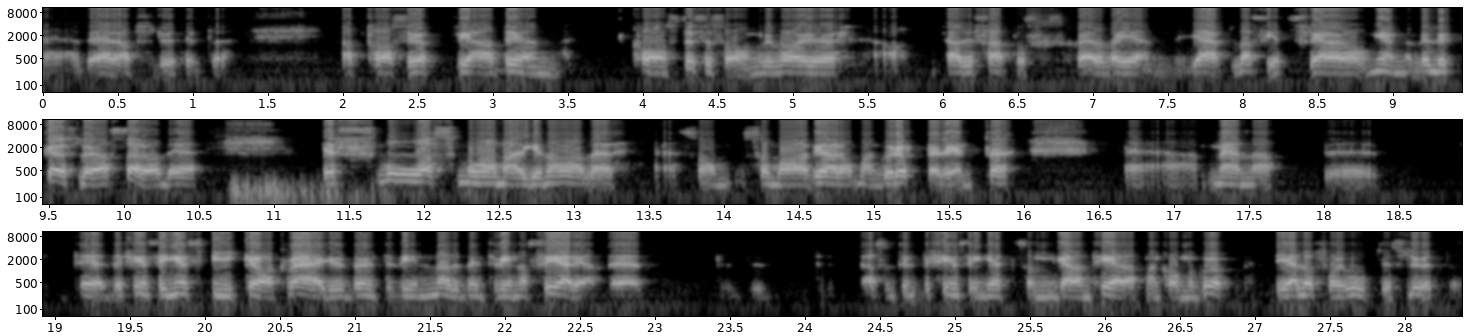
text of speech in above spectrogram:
Eh, det är det absolut inte. Att ta sig upp. Vi hade en konstig säsong. Vi var ju, ja, vi hade satt oss själva i en jävla sits flera gånger, men vi lyckades lösa det. Och det, det är små, små marginaler eh, som, som avgör om man går upp eller inte. Eh, men att det, det finns ingen spikrak väg. Du behöver inte vinna, du behöver inte vinna serien. Det, alltså det, det, finns inget som garanterar att man kommer gå upp. Det gäller att få ihop det i slutet.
